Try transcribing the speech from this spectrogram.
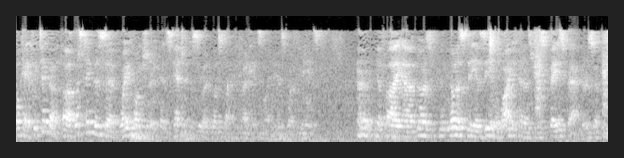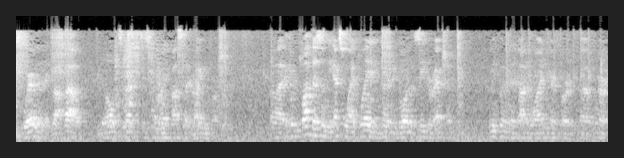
Okay, if we take a, uh, let's take this uh, wave function and, sketch it to see what it looks like and try to get some ideas what it means. if I uh, notice, notice the uh, z and the y dependence are just phase factors. If we square them, they drop out. All that's left is this harmonic oscillator eigenfunction. Uh, if we plot this in the xy plane kind of ignore the z direction, let me put in a dotted line here for uh, where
